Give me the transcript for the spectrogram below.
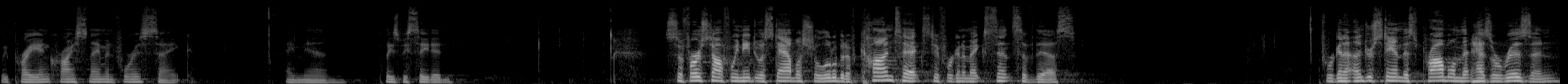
We pray in Christ's name and for his sake. Amen. Please be seated. So, first off, we need to establish a little bit of context if we're going to make sense of this. If we're going to understand this problem that has arisen,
